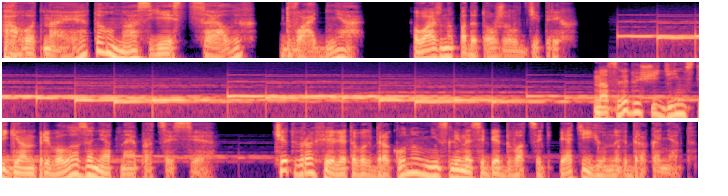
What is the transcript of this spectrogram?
«А вот на это у нас есть целых два дня», – важно подытожил Дитрих. На следующий день Стигиан прибыла занятная процессия. Четверо фиолетовых драконов несли на себе 25 юных драконят.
